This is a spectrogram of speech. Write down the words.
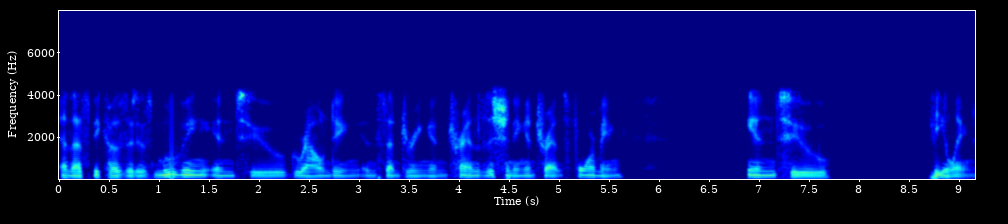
And that's because it is moving into grounding and centering and transitioning and transforming into feelings.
